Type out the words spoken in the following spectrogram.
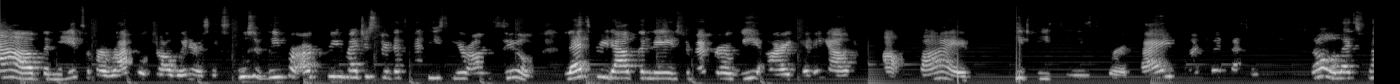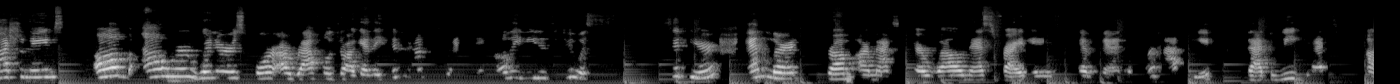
have the names of our raffle draw winners exclusively for our pre-registered attendees here on Zoom. Let's read out the names. Remember, we are giving out uh, five PGCs worth, right? 100 pesos each. So let's flash the names of our winners for our raffle draw. Again, they didn't have to do anything. All they needed to do was sit here and learn from our MaxiCare Wellness Fridays event. We're happy that we get uh,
